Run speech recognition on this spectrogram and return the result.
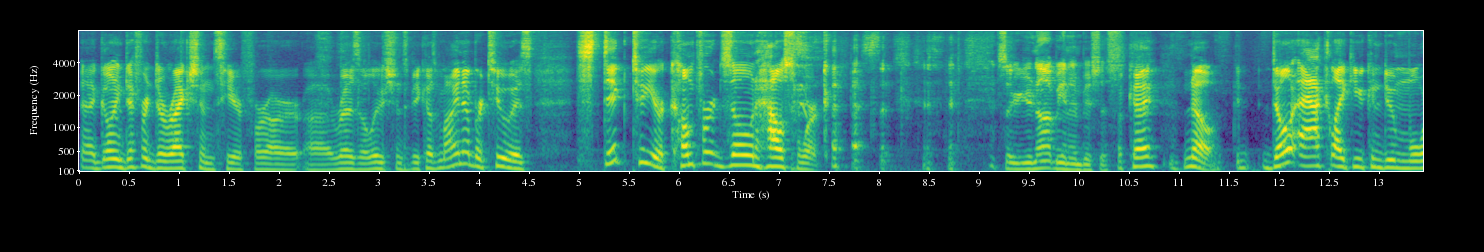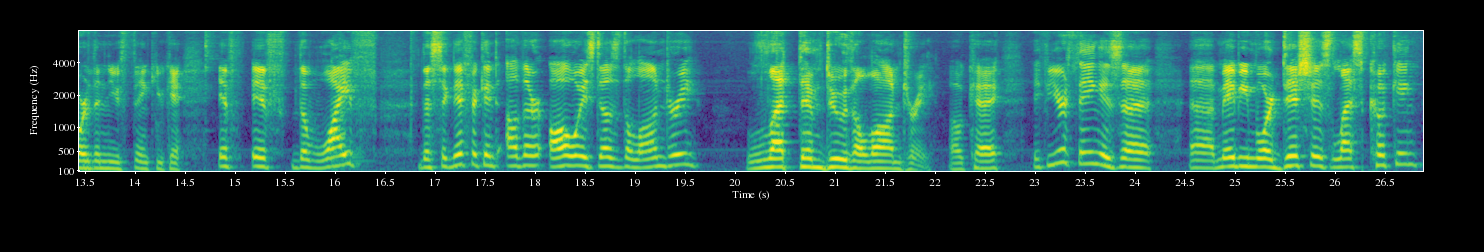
uh, going different directions here for our uh, resolutions because my number two is stick to your comfort zone housework. So you're not being ambitious. Okay? No. Don't act like you can do more than you think you can. If if the wife, the significant other always does the laundry, let them do the laundry, okay? If your thing is uh, uh maybe more dishes, less cooking,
